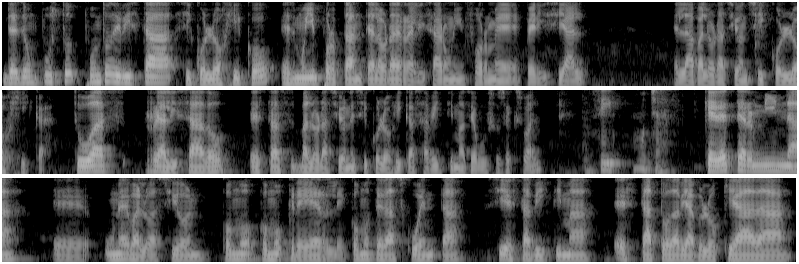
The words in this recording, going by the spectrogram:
Desde un punto, punto de vista psicológico, es muy importante a la hora de realizar un informe pericial la valoración psicológica. ¿Tú has realizado estas valoraciones psicológicas a víctimas de abuso sexual? Sí, muchas. ¿Qué determina eh, una evaluación? ¿Cómo, ¿Cómo creerle? ¿Cómo te das cuenta si esta víctima está todavía bloqueada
